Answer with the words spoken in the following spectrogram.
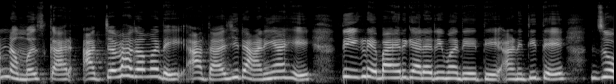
नमस्कार. आजच्या भागामध्ये आता जी राणी आहे ती इकडे बाहेर गॅलरीमध्ये येते आणि तिथे जो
